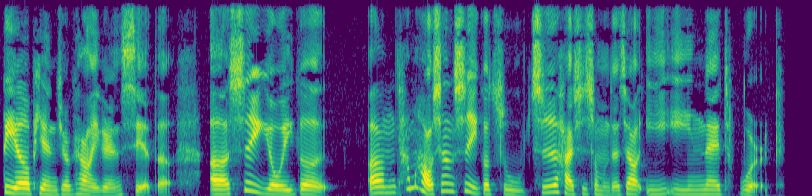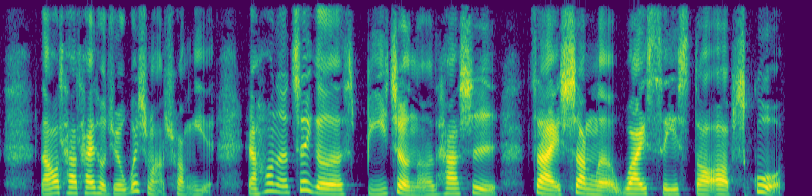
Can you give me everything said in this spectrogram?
第二篇就看到一个人写的，呃，是有一个，嗯，他们好像是一个组织还是什么的，叫移移 Network，然后他 title 就是为什么要创业，然后呢，这个笔者呢，他是在上了 Y C Startup School。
